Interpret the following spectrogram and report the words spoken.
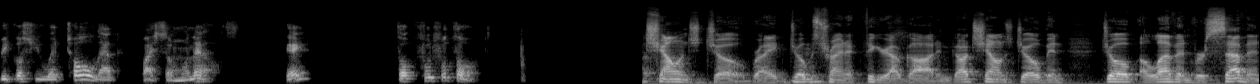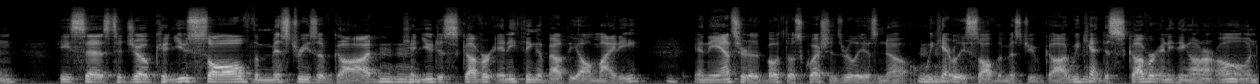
because you were told that by someone else? Okay? Thought, food for thought. challenged Job, right? Job's mm. trying to figure out God, and God challenged Job in Job 11, verse 7. He says to Job, Can you solve the mysteries of God? Mm-hmm. Can you discover anything about the Almighty? Mm. And the answer to both those questions really is no. We mm-hmm. can't really solve the mystery of God. We mm-hmm. can't discover anything on our own.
